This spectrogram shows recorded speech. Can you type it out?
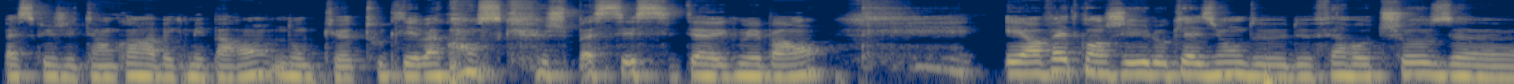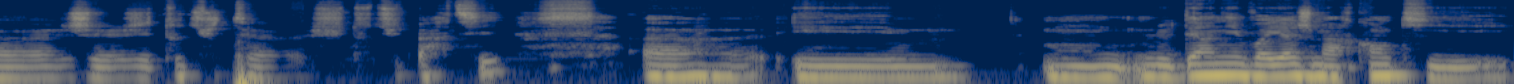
parce que j'étais encore avec mes parents, donc euh, toutes les vacances que je passais, c'était avec mes parents. Et en fait, quand j'ai eu l'occasion de, faire autre chose, euh, j'ai tout de suite, euh, je suis tout de suite partie. et le dernier voyage marquant qui,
